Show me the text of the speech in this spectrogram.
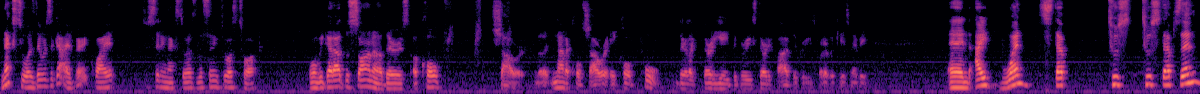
next to us, there was a guy, very quiet, just sitting next to us, listening to us talk. When we got out the sauna, there's a cold shower, not a cold shower, a cold pool. They're like 38 degrees, 35 degrees, whatever the case may be. And I went step two two steps in,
